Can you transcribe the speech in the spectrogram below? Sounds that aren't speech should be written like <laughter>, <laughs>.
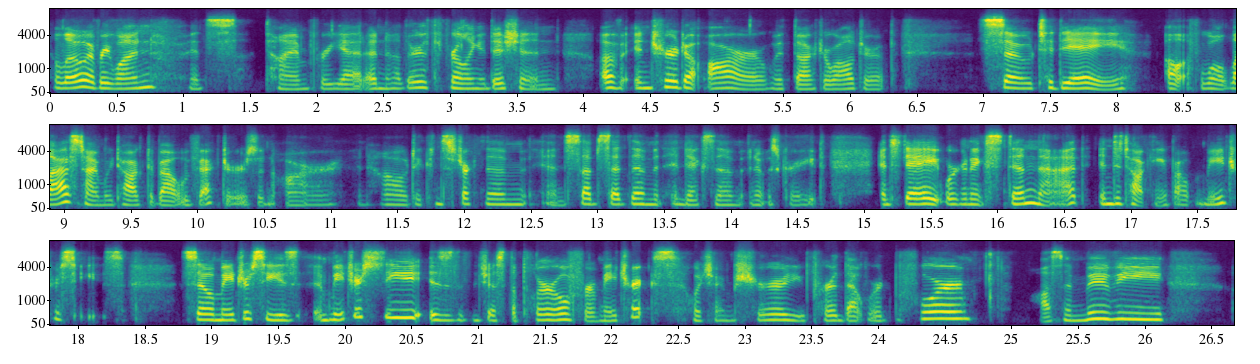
Hello, everyone. It's time for yet another thrilling edition of Intro to R with Dr. Waldrop. So today, uh, well, last time we talked about vectors in R and how to construct them and subset them and index them, and it was great. And today we're going to extend that into talking about matrices. So matrices, matrice is just the plural for matrix, which I'm sure you've heard that word before. Awesome movie,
